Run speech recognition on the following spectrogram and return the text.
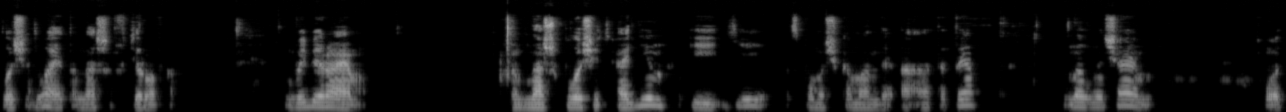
площадь 2 это наша футировка. Выбираем нашу площадь 1 и ей с помощью команды AATT назначаем от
